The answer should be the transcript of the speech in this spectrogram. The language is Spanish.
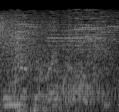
Una torreta de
